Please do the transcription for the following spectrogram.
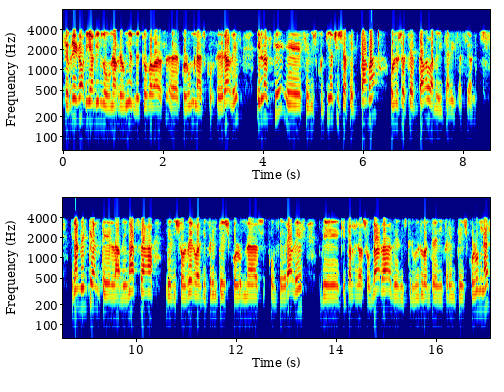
febrero había habido una reunión de todas las columnas confederales en las que se discutió si se aceptaba o no se aceptaba la militarización. Finalmente, ante la amenaza de disolver las diferentes columnas confederales, de quitarle la soldada, de distribuirlo entre diferentes columnas,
